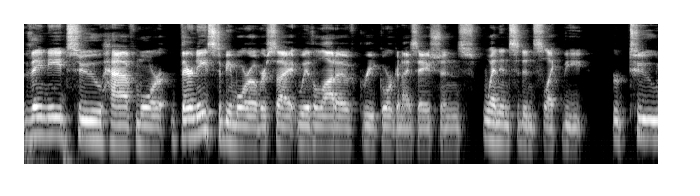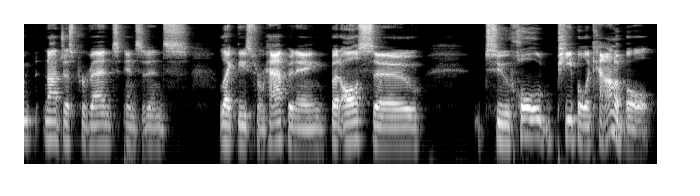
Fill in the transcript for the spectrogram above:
they need to have more there needs to be more oversight with a lot of greek organizations when incidents like the to not just prevent incidents like these from happening but also to hold people accountable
